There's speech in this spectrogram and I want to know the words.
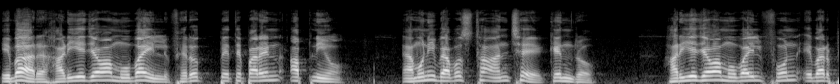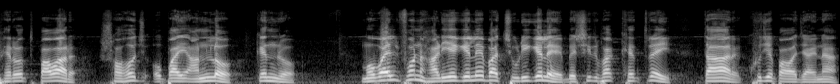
এবার হারিয়ে যাওয়া মোবাইল ফেরত পেতে পারেন আপনিও। এমনই ব্যবস্থা আনছে কেন্দ্র। হারিয়ে যাওয়া মোবাইল ফোন এবার ফেরত পাওয়ার সহজ উপায় আনল কেন্দ্র। মোবাইল ফোন হারিয়ে গেলে বা চুরি গেলে বেশিরভাগ ক্ষেত্রেই তার খুঁজে পাওয়া যায় না।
